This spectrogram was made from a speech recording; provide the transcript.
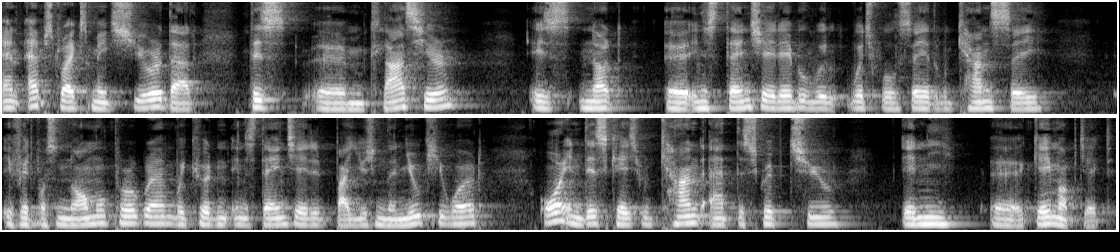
And abstracts make sure that this um, class here is not uh, which will say that we can't say if it was a normal program, we couldn't instantiate it by using the new keyword. Or in this case, we can't add the script to any uh, game object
